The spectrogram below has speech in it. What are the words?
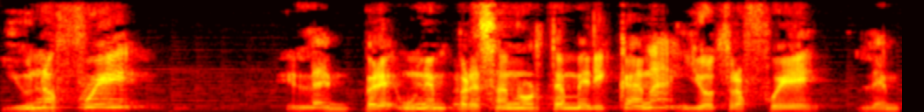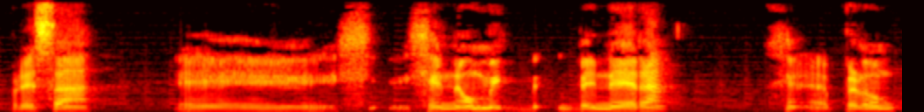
Y una fue la empre- una empresa norteamericana y otra fue la empresa eh, Genomic Venera, perdón,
